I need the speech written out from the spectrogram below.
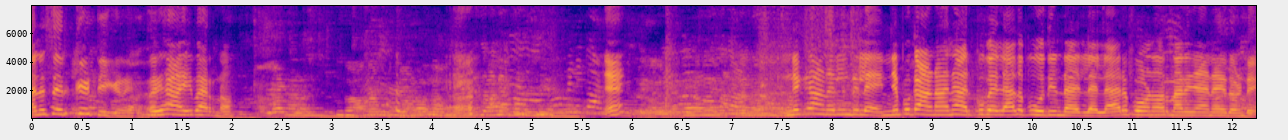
അന്നെ സെർക്ക് കിട്ടിക്കണ്. ഒരു ഹായ് പറഞ്ഞോ. ഏ? എന്നെ കാണലുണ്ടല്ലേ? ഇനിയിപ്പോ കാണാൻ ആർക്കും വല്ലാതെ പൂതി ഉണ്ടായില്ല എല്ലാരും ഫോൺ പറഞ്ഞാലും ഞാനായതുകൊണ്ട്.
